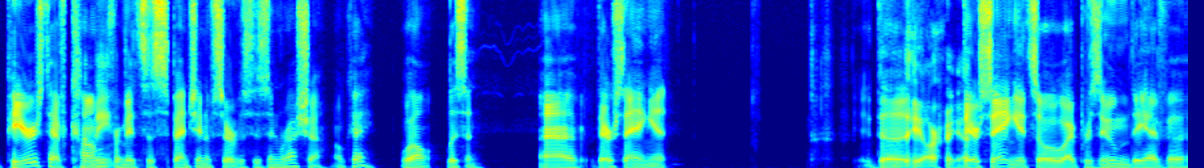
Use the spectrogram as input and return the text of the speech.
appears to have come main from its suspension of services in Russia. Okay. Well, listen, uh, they're saying it. The, they are. Yeah. They're saying it, so I presume they have uh,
